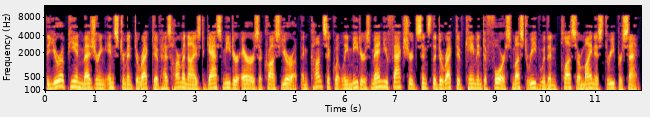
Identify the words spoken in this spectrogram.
the European Measuring Instrument Directive has harmonised gas meter errors across Europe and consequently meters manufactured since the directive came into force must read within plus or minus 3%.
